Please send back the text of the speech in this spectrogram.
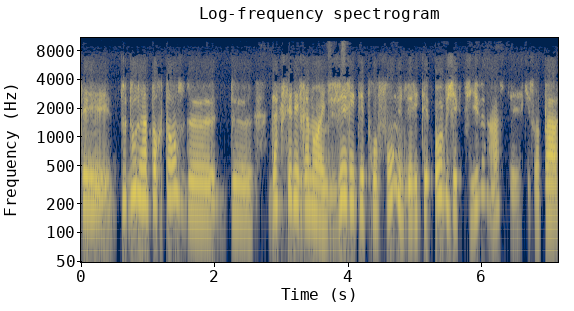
c'est d'où l'importance de d'accéder vraiment à une vérité profonde, une vérité objective, hein, qui soit pas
